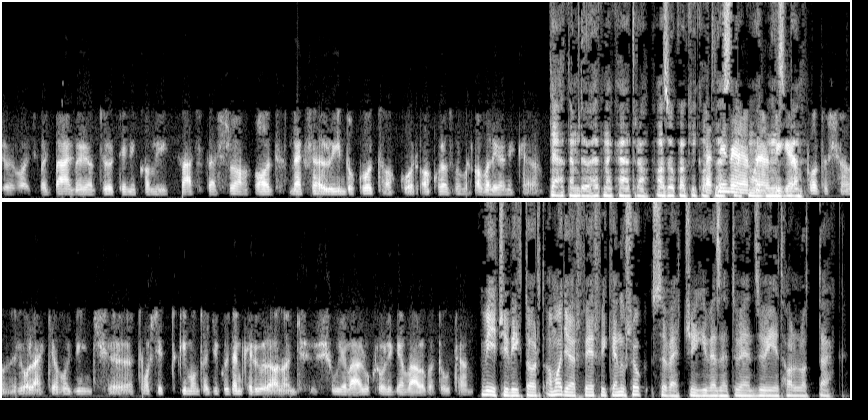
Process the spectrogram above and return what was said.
vagy, vagy bármi olyan történik, ami változtatásra ad megfelelő indokot, akkor, akkor azon avval élni kell. Tehát nem dőlhetnek hátra azok, akik ott lesznek nem, majd nem, igen, pontosan jól látja, hogy nincs. Most itt kimondhatjuk, hogy nem kerül a nagy súlya vállukról, igen, válogató után. Vécsi Viktort, a magyar férfi kenusok szövetségi vezetőedzőjét hallották.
